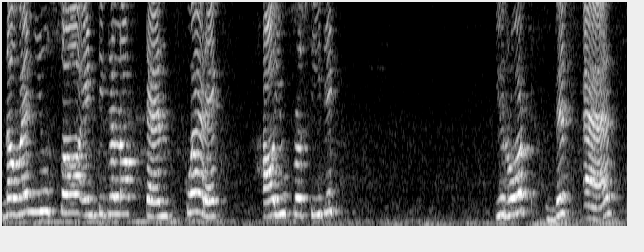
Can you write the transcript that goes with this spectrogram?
Now when you saw integral of tan square x, how you proceeded? You wrote this as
